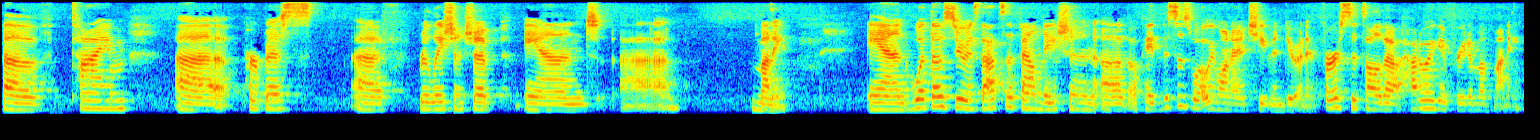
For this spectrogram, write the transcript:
of time, uh, purpose, uh, relationship, and uh, money. And what those do is that's the foundation of okay, this is what we want to achieve and in doing it. First, it's all about how do I get freedom of money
